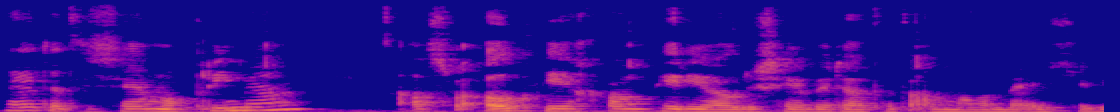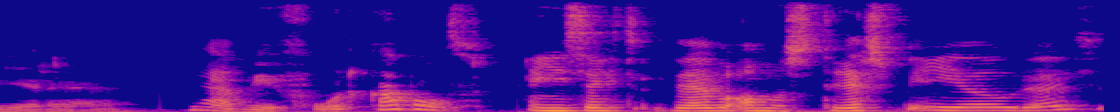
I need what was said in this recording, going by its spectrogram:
Hè, dat is helemaal prima. Als we ook weer gewoon periodes hebben dat het allemaal een beetje weer, eh, ja, weer voortkabbelt. En je zegt, we hebben allemaal stressperiodes.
